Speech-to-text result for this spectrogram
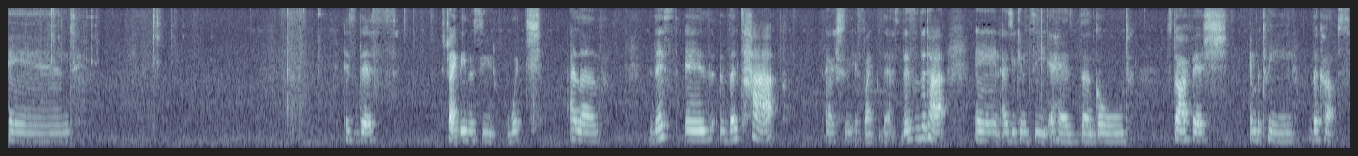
and is this striped bathing suit which I love. This is the top. Actually it's like this. This is the top. And as you can see it has the gold starfish in between the cups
